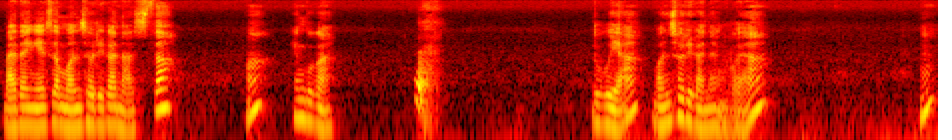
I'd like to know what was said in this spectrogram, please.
마당에서 뭔 소리가 났어? 어? 행복아. 누구야? 뭔 소리가 난 거야? 응?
